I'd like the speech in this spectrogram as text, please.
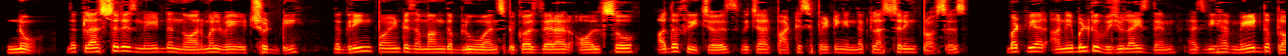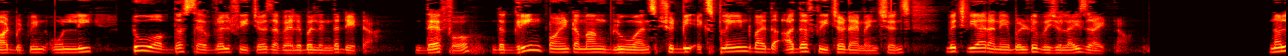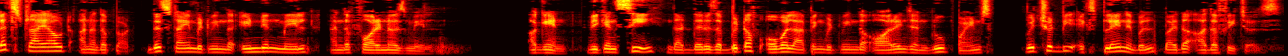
No, the cluster is made the normal way it should be. The green point is among the blue ones because there are also other features which are participating in the clustering process, but we are unable to visualize them as we have made the plot between only two of the several features available in the data. Therefore, the green point among blue ones should be explained by the other feature dimensions which we are unable to visualize right now. Now let's try out another plot, this time between the Indian male and the foreigner's male. Again, we can see that there is a bit of overlapping between the orange and blue points which should be explainable by the other features.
